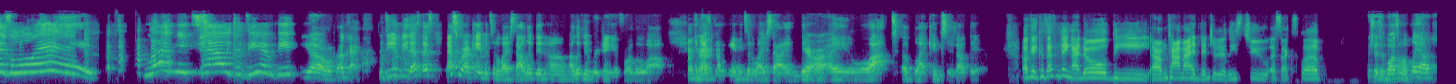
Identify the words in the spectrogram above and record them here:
is lit. Let me tell you, the DMV, yo, okay. The DMV, that's that's that's where I came into the lifestyle. I lived in um I lived in Virginia for a little while. Okay. And that's where I came into the lifestyle. And there are a lot of black kinksters out there. Okay, because that's the thing. I know the um time I had ventured at least to a sex club. Which was the Baltimore Playhouse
